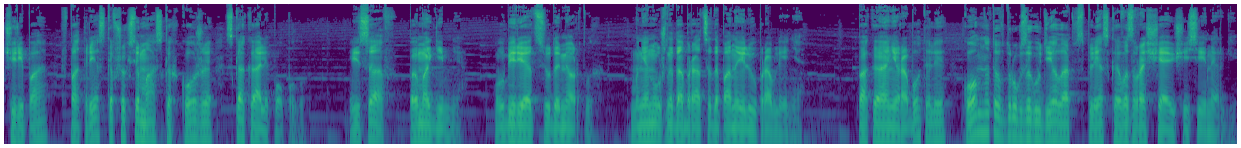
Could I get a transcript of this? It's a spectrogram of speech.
Черепа в потрескавшихся масках кожи скакали по полу. «Исаф, помоги мне. Убери отсюда мертвых. Мне нужно добраться до панели управления». Пока они работали, комната вдруг загудела от всплеска возвращающейся энергии.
